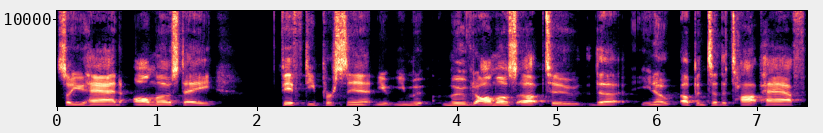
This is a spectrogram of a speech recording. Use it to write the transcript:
So you had almost a 50%, you, you moved almost up to the, you know, up into the top half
